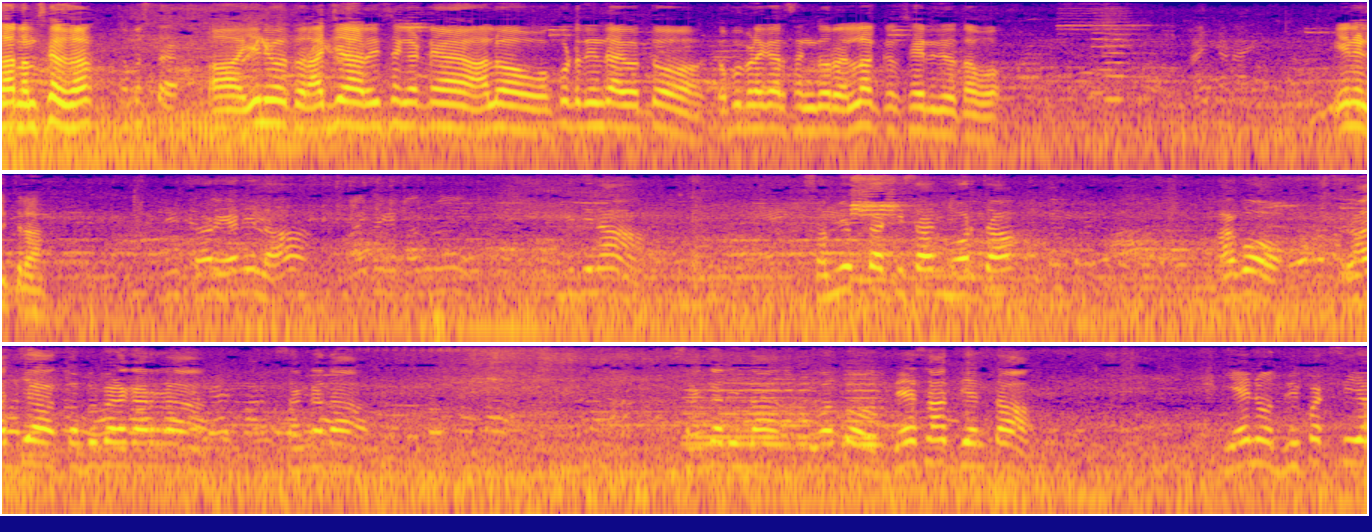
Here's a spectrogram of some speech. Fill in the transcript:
ಸರ್ ನಮಸ್ಕಾರ ಸರ್. ನಮಸ್ತೆ. ಏನು ಇವತ್ತು ರಾಜ್ಯ ರೈತ ಸಂಘಟನೆ ಹಾಲು ಒಕ್ಕೂಟದಿಂದ ಇವತ್ತು ಕಬ್ಬು ಬೆಳೆಗಾರ ಸಂಘದವರು ಎಲ್ಲ ಸೇರಿದಿರ ತಾವು? ಏನು ಹೇಳ್ತೀರಾ? ಸರ್ ಏನಿಲ್ಲ. ಈ ದಿನ ಸಂಯುಕ್ತ ಕಿಸಾನ್ ಮೋರ್ಚಾ ಹಾಗೂ ರಾಜ್ಯ ಕಬ್ಬು ಬೆಳೆಗಾರರ ಸಂಘದ ಸಂಘದಿಂದ ಇವತ್ತು ದೇಶಾದ್ಯಂತ ಏನು ದ್ವಿಪಕ್ಷೀಯ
